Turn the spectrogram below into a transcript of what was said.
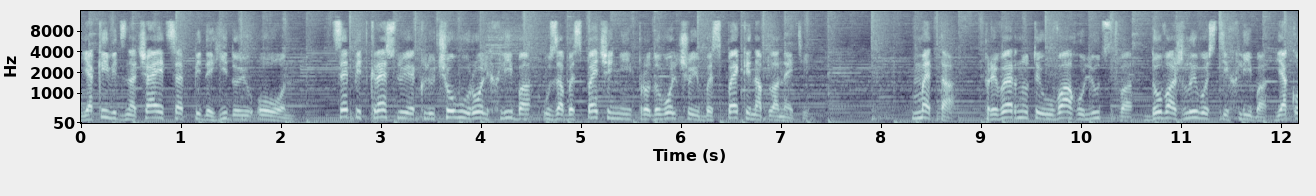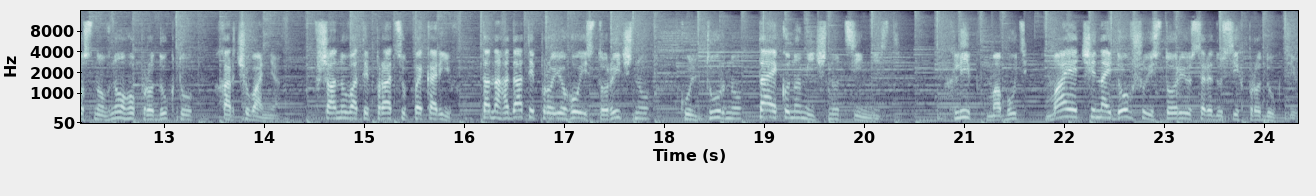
який відзначається під егідою ООН. Це підкреслює ключову роль хліба у забезпеченні продовольчої безпеки на планеті. Мета привернути увагу людства до важливості хліба як основного продукту харчування, вшанувати працю пекарів та нагадати про його історичну, культурну та економічну цінність. Хліб, мабуть, має чи найдовшу історію серед усіх продуктів.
